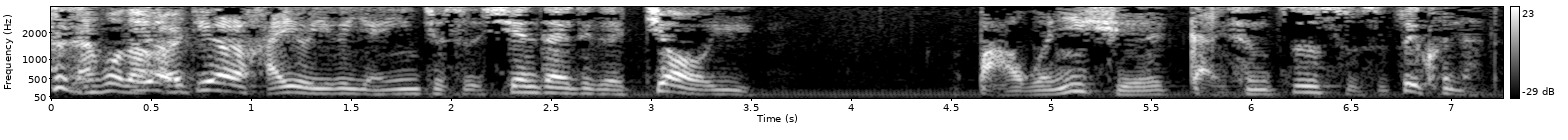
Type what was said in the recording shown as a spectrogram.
然后呢？第二，第二还有一个原因就是现在这个教育把文学改成知识是最困难的。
